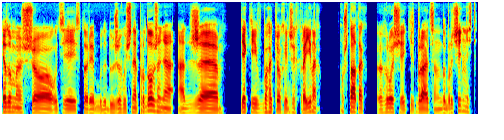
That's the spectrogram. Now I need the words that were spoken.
Я думаю, що у цієї історії буде дуже гучне продовження, адже, як і в багатьох інших країнах, у Штатах гроші, які збираються на доброчинність,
